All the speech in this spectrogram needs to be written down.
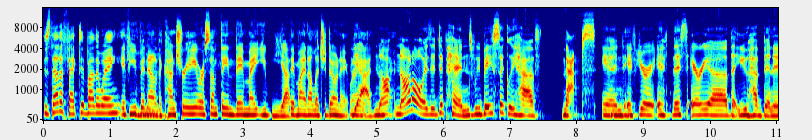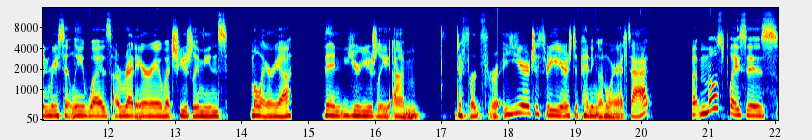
Does that affect it, by the way? If you've been out of the country or something, they might you Yep. they might not let you donate, right? Yeah, not not always. It depends. We basically have maps, and if you're if this area that you have been in recently was a red area, which usually means malaria, then you're usually um, deferred for a year to three years, depending on where it's at. But most places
